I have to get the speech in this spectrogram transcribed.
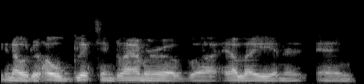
you know, the whole glitz and glamour of uh, LA and and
